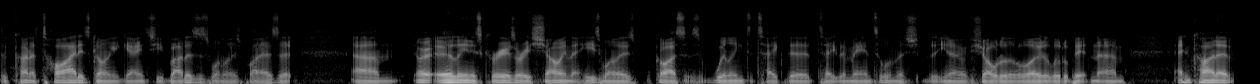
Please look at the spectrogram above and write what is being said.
the kind of tide is going against you. Butters is one of those players that, um, early in his career is already showing that he's one of those guys that's willing to take the take the mantle and the, the you know shoulder the load a little bit and um, and kind of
